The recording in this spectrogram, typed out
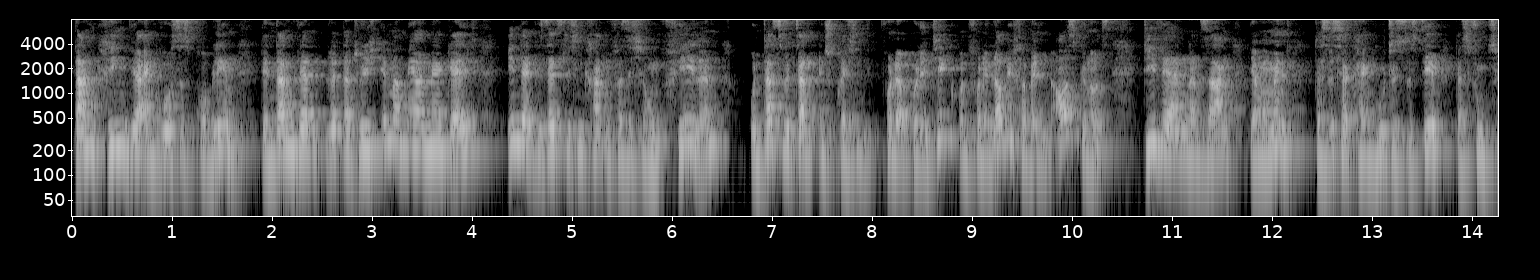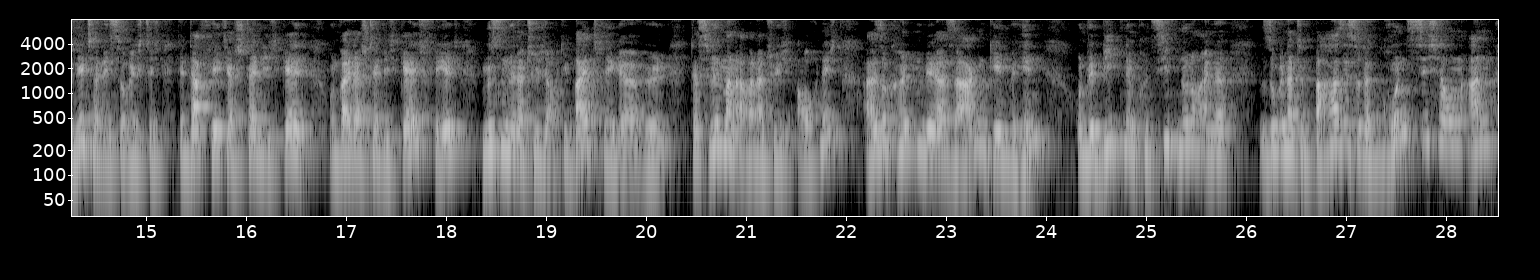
dann kriegen wir ein großes Problem. Denn dann wird, wird natürlich immer mehr und mehr Geld in der gesetzlichen Krankenversicherung fehlen und das wird dann entsprechend von der Politik und von den Lobbyverbänden ausgenutzt. Die werden dann sagen, ja Moment, das ist ja kein gutes System, das funktioniert ja nicht so richtig, denn da fehlt ja ständig Geld. Und weil da ständig Geld fehlt, müssen wir natürlich auch die Beiträge erhöhen. Das will man aber natürlich auch nicht. Also könnten wir ja sagen, gehen wir hin und wir bieten im Prinzip nur noch eine sogenannte Basis- oder Grundsicherung an,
